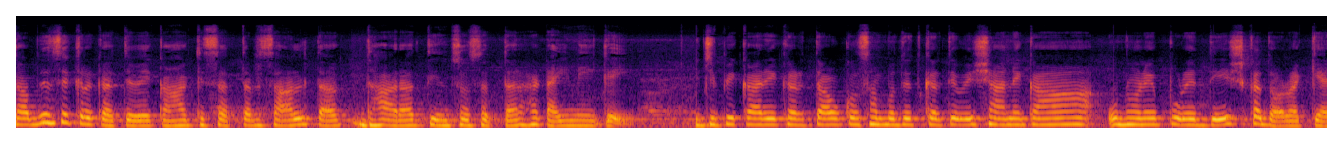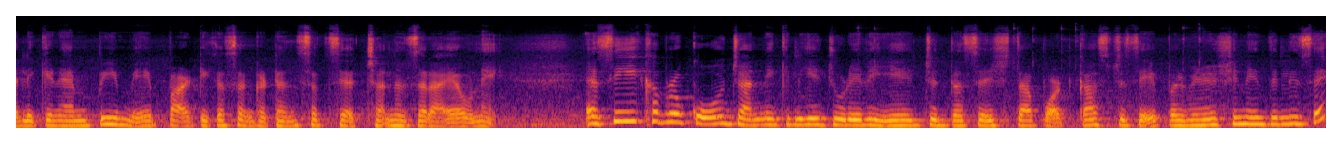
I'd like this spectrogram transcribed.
का भी ज़िक्र करते हुए कहा कि 70 साल तक धारा 370 हटाई नहीं गई। बीजेपी कार्यकर्ताओं को संबोधित करते हुए शाह ने कहा, उन्होंने पूरे देश का दौरा किया, लेकिन एमपी में पार्टी का संगठन सबसे अच्छा नज़र आया उन्हें। ऐसी ही खबरों को जानने के लिए जुड़े रहिए जिद्दा से पॉडकास्ट से। परवीन दिल्ली से।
